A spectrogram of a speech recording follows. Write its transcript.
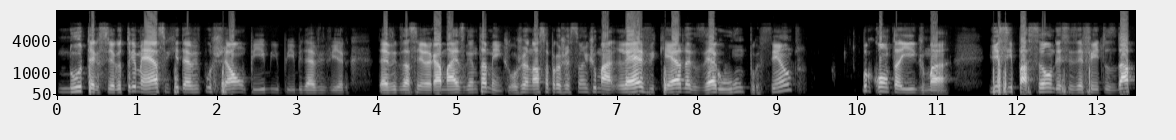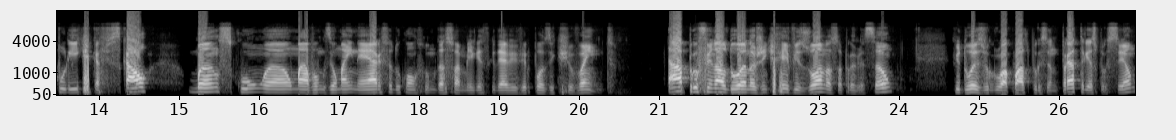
no terceiro trimestre, que deve puxar um PIB, o PIB deve vir, deve desacelerar mais lentamente. Hoje a nossa projeção é de uma leve queda, 0,1%, por conta aí de uma dissipação desses efeitos da política fiscal, mas com uma, vamos dizer, uma inércia do consumo das famílias que deve vir positivo ainda. Tá? Para o final do ano, a gente revisou a nossa projeção de 2,4% para 3%,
